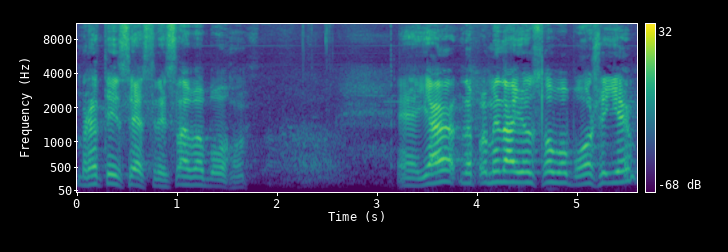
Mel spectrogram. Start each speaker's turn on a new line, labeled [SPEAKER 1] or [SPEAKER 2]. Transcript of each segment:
[SPEAKER 1] Брати і сестри, слава Богу. Е, Я напоминаю Слово Божие.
